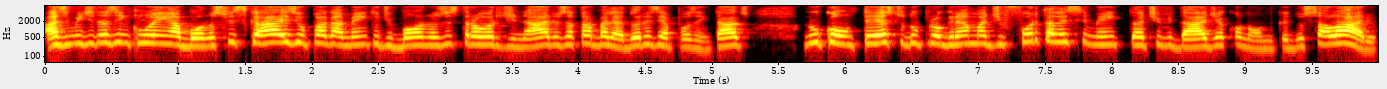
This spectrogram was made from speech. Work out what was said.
As medidas incluem abonos fiscais e o pagamento de bônus extraordinários a trabalhadores e aposentados no contexto do programa de fortalecimento da atividade econômica e do salário.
